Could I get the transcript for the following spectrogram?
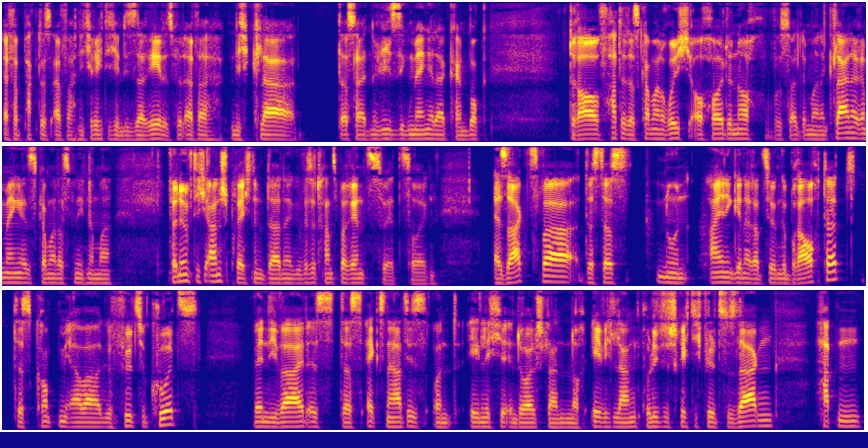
er verpackt das einfach nicht richtig in dieser Rede. Es wird einfach nicht klar, dass halt eine riesige Menge da keinen Bock drauf hatte. Das kann man ruhig auch heute noch, wo es halt immer eine kleinere Menge ist, kann man das, finde ich, nochmal vernünftig ansprechen, um da eine gewisse Transparenz zu erzeugen. Er sagt zwar, dass das nun eine Generation gebraucht hat, das kommt mir aber gefühlt zu kurz, wenn die Wahrheit ist, dass Ex-Nazis und ähnliche in Deutschland noch ewig lang politisch richtig viel zu sagen hatten,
